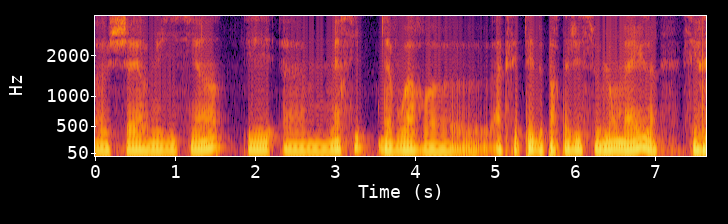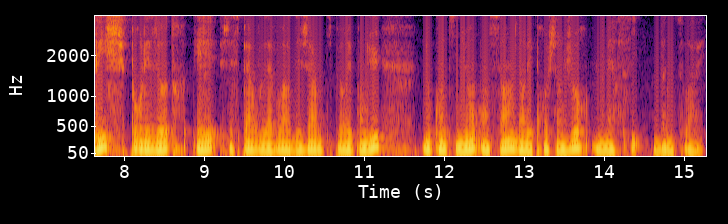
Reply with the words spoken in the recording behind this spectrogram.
euh, chers musiciens, et euh, merci d'avoir accepté de partager ce long mail. C'est riche pour les autres, et j'espère vous avoir déjà un petit peu répondu. Nous continuons ensemble dans les prochains jours. Merci, bonne soirée.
